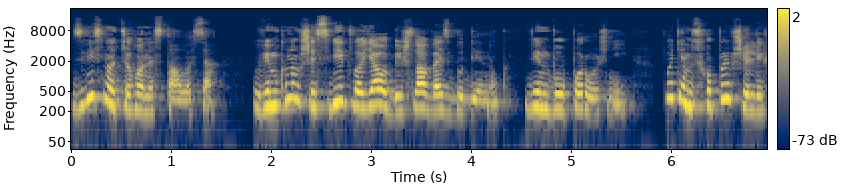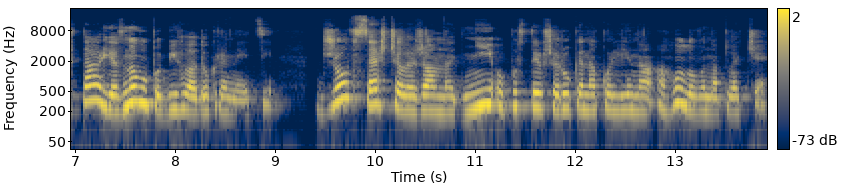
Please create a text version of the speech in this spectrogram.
Звісно, цього не сталося. Увімкнувши світло, я обійшла весь будинок. Він був порожній. Потім, схопивши ліхтар, я знову побігла до криниці. Джо все ще лежав на дні, опустивши руки на коліна, а голову на плече.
